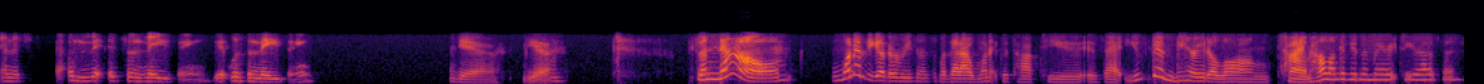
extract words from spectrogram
and it's it's amazing. It was amazing. Yeah, yeah. So now, one of the other reasons that I wanted to talk to you is that you've been married a long time. How long have you been married to your husband?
